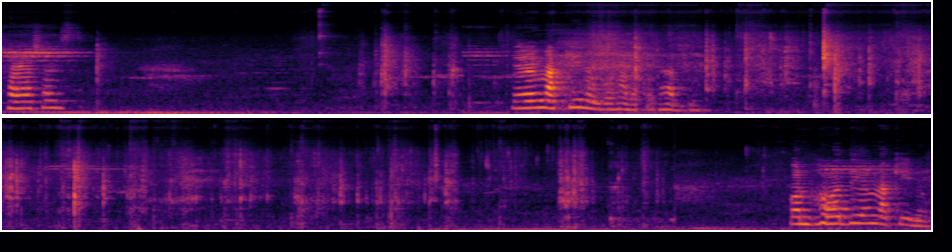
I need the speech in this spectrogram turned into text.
সয়া সস এবার মাখিয়ে নেব ভালো করে হাত দিয়ে। কর্নফ্লাওয়ার দিয়ে মাখিয়ে নেব।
